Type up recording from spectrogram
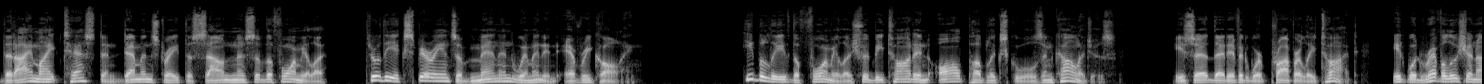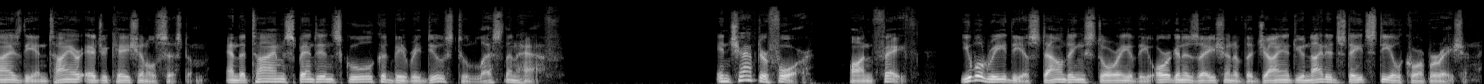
that I might test and demonstrate the soundness of the formula through the experience of men and women in every calling. He believed the formula should be taught in all public schools and colleges. He said that if it were properly taught, it would revolutionize the entire educational system, and the time spent in school could be reduced to less than half. In Chapter 4, on faith, you will read the astounding story of the organization of the giant United States Steel Corporation.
